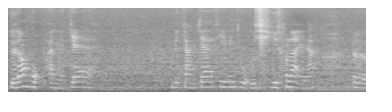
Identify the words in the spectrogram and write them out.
หรือต้อง6,000มาแก้เป็นการแก้ที่ไม่ถูกวิธีเท่าไหร่นะเออ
